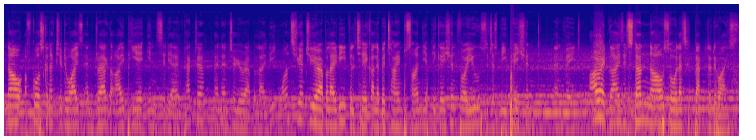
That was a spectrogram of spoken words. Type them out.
now of course connect your device and drag the IPA in Cydia Impactor and enter your Apple ID once you enter your Apple ID it will take a little bit time to sign the application for you so just be patient and wait. Alright guys it's done now so let's get back to the device.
